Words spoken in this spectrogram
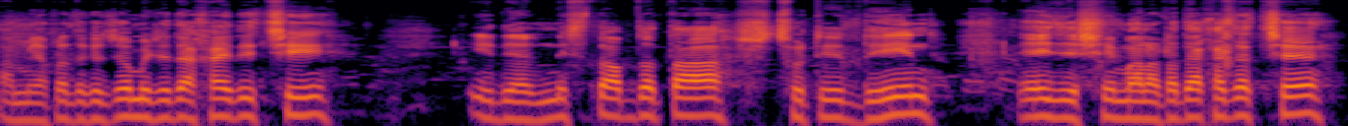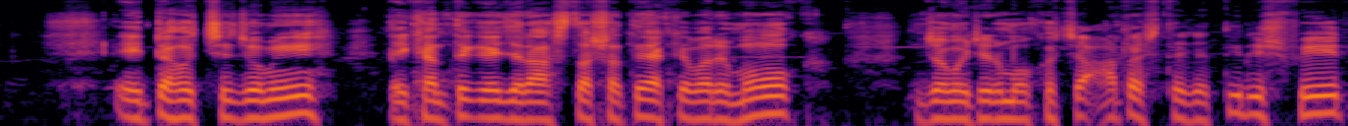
আমি আপনাদেরকে জমিটি দেখাই দিচ্ছি। ঈদের নিস্তব্ধতা, ছুটির দিন, এই যে সীমানাটা দেখা যাচ্ছে, এইটা হচ্ছে জমি। এখান থেকে এই যে রাস্তার সাথে একেবারে মুখ, জমিটির মুখ হচ্ছে আঠাশ থেকে তিরিশ ফিট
